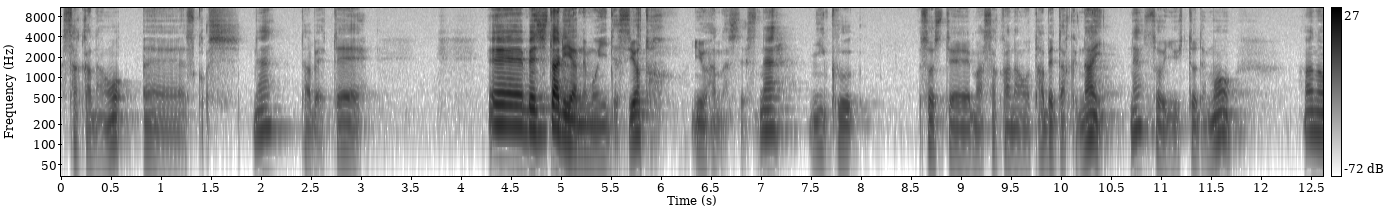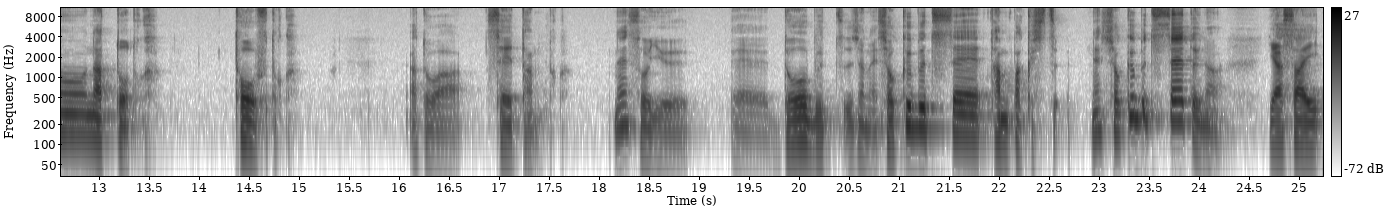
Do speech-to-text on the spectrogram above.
魚を、えー、少しね食べて、えー、ベジタリアンでもいいですよという話ですね。肉そしてま魚を食べたくない、ね、そういう人でもあの納豆とか豆腐とかあとは生炭とかねそういうえー、動物じゃない植物性タンパク質、ね、植物性というのは野菜、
